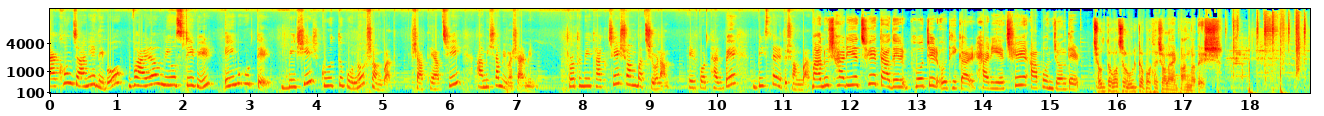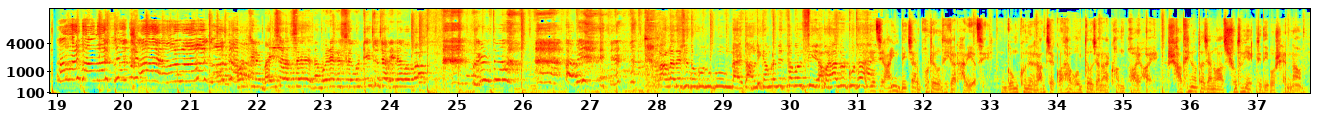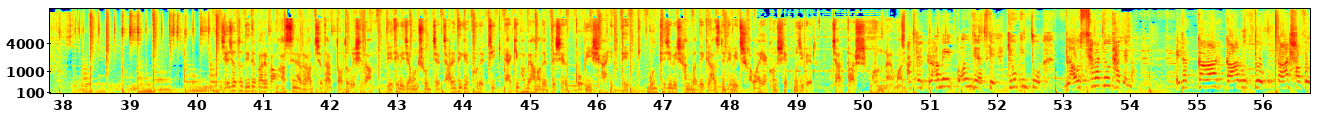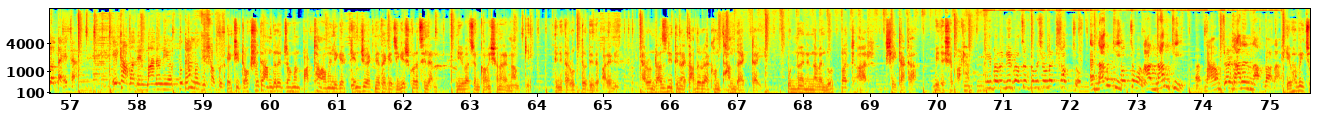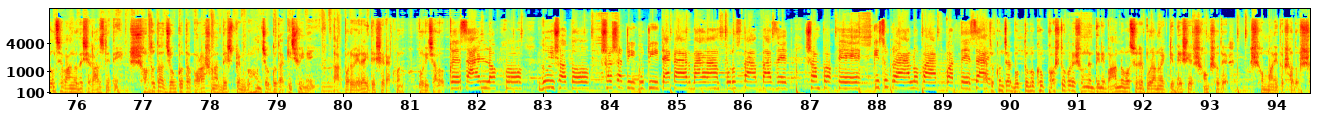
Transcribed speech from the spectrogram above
এখন জানিয়ে দিব ভাইরাল নিউজ টিভির এই মুহূর্তের বিশেষ গুরুত্বপূর্ণ সংবাদ সাথে আছি আমি শামিমা শারমিন প্রথমেই থাকছে সংবাদ শিরোনাম এরপর থাকবে বিস্তারিত সংবাদ মানুষ হারিয়েছে তাদের ভোটের অধিকার হারিয়েছে আপন আপনজনদের চোদ্দ বছর উল্টো পথে চলা এক বাংলাদেশ আমার ছেলে বাইসা আছে না মরে গেছে ওইটাই তো জানি না বাবা বাংলাদেশে তো কোনো গুম নাই তাহলে কি আমরা মিথ্যা বলছি? আমার হাজবেন্ড কোথায়? হারিয়েছে আইন বিচার ভোটের অধিকার হারিয়েছি। গুম খুনের রাজ্যে কথা বলতেও যেন এখন ভয় হয়। স্বাধীনতা যেন আজ শুধুই একটি দিবসের নাম। যে যত দিতে পারে পাম হাসিনার রাজ্যে তার তত বেশি দাম। পৃথিবী যেমন সূর্যের চারিদিকে ঘুরে ঠিক একইভাবে আমাদের দেশের কবি সাহিত্যিক বুদ্ধিজীবী সাংবাদিক রাজনীতিবিদ সবাই এখন শেখ মুজিবের চারপাশ ঘূর্ণায়মান। আজকে গ্রামে গঞ্জে আজকে কেউ কিন্তু ব্লাউজ ছাড়া কেউ থাকে না। এটা কার কার উদ্যোগ, কার সফলতা এটা? এটা আমাদের মাননীয় প্রধানমন্ত্রী সফল একটি টকশোতে আন্দোলন রহমান পার্থ আওয়ামী লীগের কেন্দ্রীয় এক নেতাকে জিজ্ঞেস করেছিলেন, নির্বাচন কমিশনারের নাম কি? তিনি তার উত্তর দিতে পারেনি কারণ রাজনীতি নয়, তাদেরও এখন ধান্দা একটাই। উন্নয়নের নামে লুটপাট আর সেই টাকা বিদেশে পাঠানো এবারে নির্বাচন কমিশন অনেক স্বচ্ছ। এর নাম কি? আর নাম কি? নাম জানেন না আপনারা। এভাবেই চলছে বাংলাদেশের রাজনীতি। সততা যোগ্যতা পড়াশোনা দেশপ্রেম গ্রহণযোগ্যতা কিছুই নেই। তারপরেও এরাই দেশের এখন পরিচালক। চার লক্ষ দুই শত ছষট্টি কোটি টাকার বা প্রস্তাব বাজেট সম্পর্কে কিছুটা আলোপাত করতে চাই। এতক্ষণ যার বক্তব্য খুব কষ্ট করে শুনলেন তিনি বাহান্ন বছরের পুরানো একটি দেশের সংসদের সম্মানিত সদস্য।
